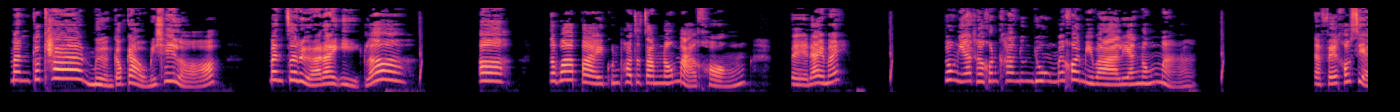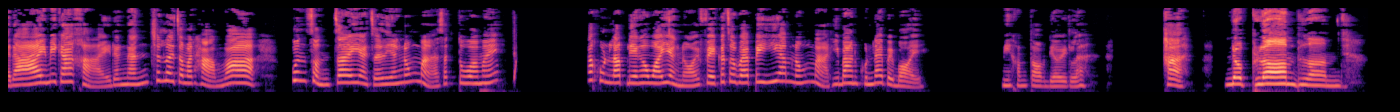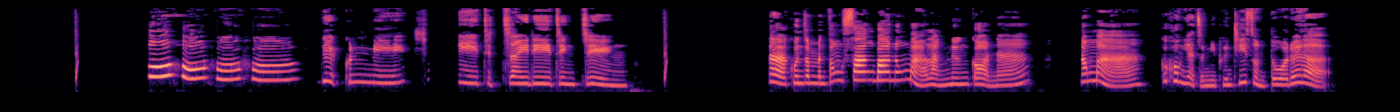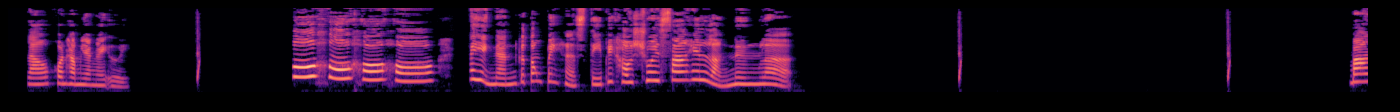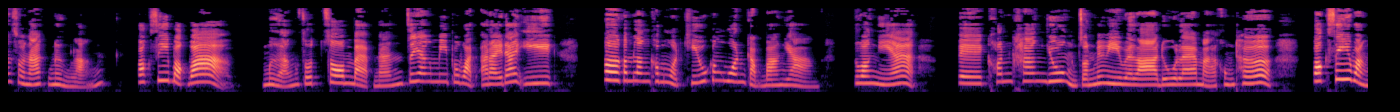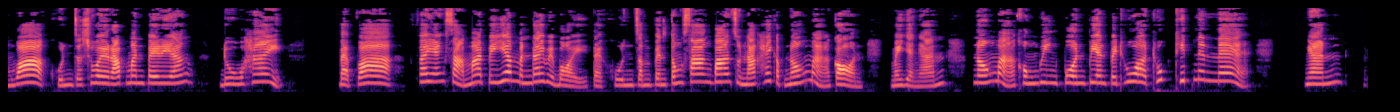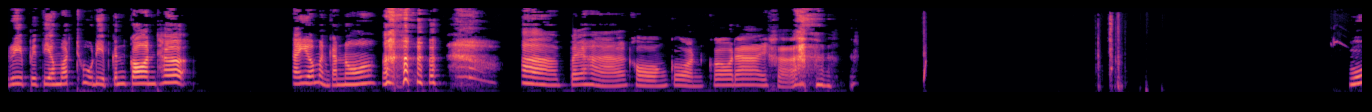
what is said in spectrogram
มันก็แค่เหมืองเก่าๆไม่ใช่เหรอ มันจะเหลืออะไรอีกล่ะ เออ จะว่าไปคุณพอจะจำน้องหมาของเฟยได้ไหมช่วงเนี้ยเธอค่อนข้างยุ่งๆ ไม่ค่อยมีเวลาเลี้ยงน้องหมา แต่เฟยเขาเสียดายไม่กล้าขาย ดังนั้นฉันเลยจะมาถามว่า คุณสนใจอยากจะเลี้ยงน้องหมาสักตัวไหม ถ้าคุณรับเลี้ยงเอาไว้อย่างน้อยเฟยก็จะแวะไปเยี่ยมน้องหมาที่บ้านคุณได้บ่อยๆ มีคำตอบเดียวอีกล้วค่ะ no problem โอ้โหโหโหเด็กคนนี้ช่างมีจิตใจดีจริง ๆ แต่คุณจำเป็นต้องสร้างบ้านน้องหมาหลังหนึ่งก่อนนะ น้องหมาก็คงอยากจะมีพื้นที่ส่วนตัวด้วยแหละ แล้วควรทำยังไงเอ่ย โอ้โหโหโหถ้าอย่างนั้นก็ต้องไปหาสตีฟให้เขาช่วยสร้างให้หลังหนึ่งล่ะ บ้านสุนัขหนึ่งหลัง ฟ็อกซี่บอกว่า เหมืองซุดโทมแบบนั้นจะยังมีประวัติอะไรได้อีก เธอกำลังขมวดคิ้วกังวลกับบางอย่างช่วงเนี้ยเฟย์ค่อนข้างยุ่งจนไม่มีเวลาดูแลหมาของเธอฟ็อกซี่หวังว่าคุณจะช่วยรับมันไปเลี้ยง ดูให้ แบบว่าเฟย์ยังสามารถไปเยี่ยมมันได้บ่อยๆ แต่คุณจำเป็นต้องสร้างบ้านสุนัขให้กับน้องหมาก่อน ไม่อย่างนั้น น้องหมาคงวิ่งปวนเปียนไปทั่วทุกทิศแน่ๆ งั้นรีบไปเตรียมวัตถุดิบกันก่อนเถอะใช้เยอะเหมือนกันเนาะไปหาของก่อนก็ได้ค่ะ โอ้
